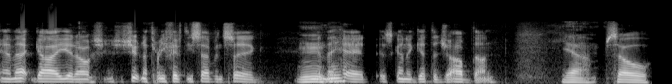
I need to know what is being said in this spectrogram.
and that guy, you know, sh- shooting a 357 sig in the head is going to get the job done. Yeah. So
